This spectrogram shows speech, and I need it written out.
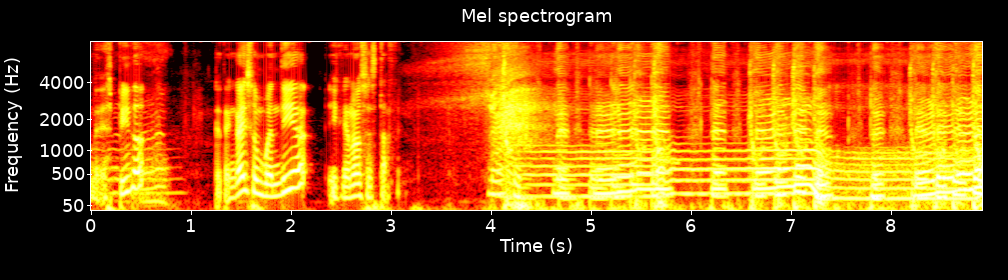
me despido, que tengáis un buen día y que no os estafen.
